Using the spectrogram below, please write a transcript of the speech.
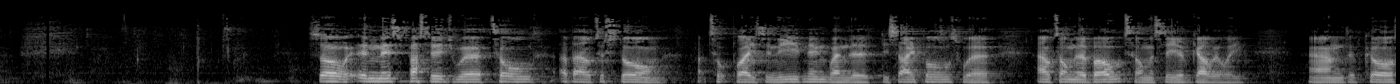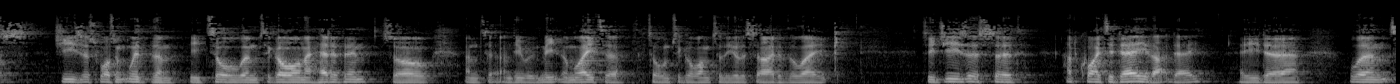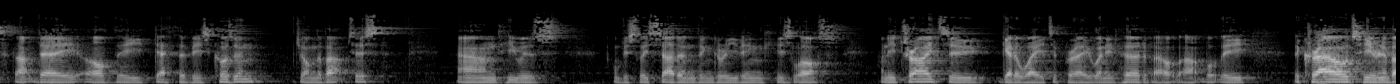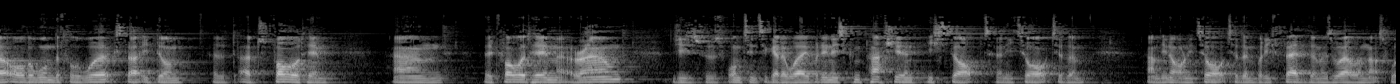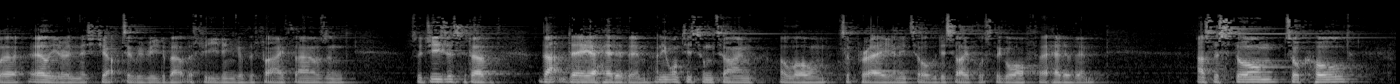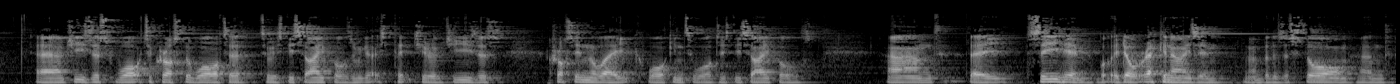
So in this passage we're told about a storm that took place in the evening when the disciples were out on their boat on the Sea of Galilee. And of course, Jesus wasn't with them. He told them to go on ahead of him, so, and, to, and he would meet them later, told them to go on to the other side of the lake. See, Jesus had had quite a day that day. He'd uh, learnt that day of the death of his cousin, John the Baptist, and he was obviously saddened and grieving his loss. And he tried to get away to pray when he'd heard about that, but the, the crowds hearing about all the wonderful works that he'd done had, had followed him and they'd followed him around. Jesus was wanting to get away, but in his compassion, he stopped and he talked to them. And he not only talked to them, but he fed them as well. And that's where earlier in this chapter we read about the feeding of the 5,000. So Jesus had had that day ahead of him and he wanted some time alone to pray and he told the disciples to go off ahead of him. As the storm took hold, uh, Jesus walked across the water to his disciples and we get this picture of Jesus crossing the lake, walking towards his disciples. And they see him, but they don't recognize him. Remember there's a storm and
